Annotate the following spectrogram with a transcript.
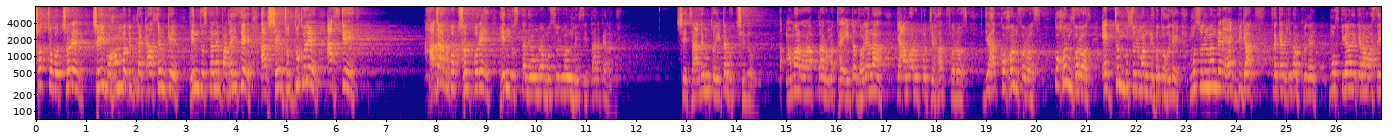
সচ্চ বৎসরের সেই মোহাম্মদ ইবনে কাসেমকে হিন্দুস্তানে পাঠাইছে আর সে যুদ্ধ করে আজকে হাজার বছর পরে হিন্দুস্তানে আমরা মুসলমান হয়েছি। তার কারণে সে জালেম তো এটা বুঝছিল। তা আমার আর আপনার মাথায় এটা ধরে না যে আমার উপর জেহাদ ফরজ। জেহাদ কখন ফরজ? কখন ফরজ? একজন মুসলমান নিহত হলে মুসলমানদের এক বিঘা ফেকার কিতাব খুলেন, মুফতিয়ানে কেরাম আছে,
